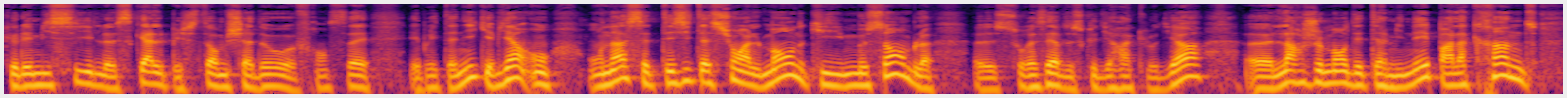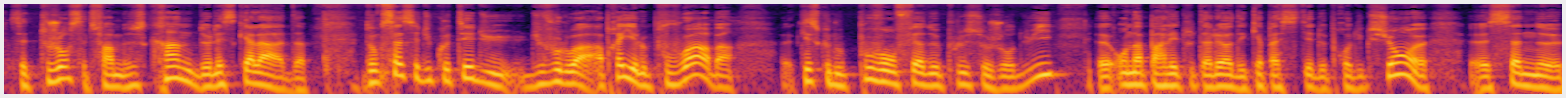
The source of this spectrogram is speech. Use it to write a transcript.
que les missiles Scalp et Storm Shadow français et britanniques, eh bien on, a cette hésitation allemande qui me semble, euh, sous réserve de ce que dira Claudia, largement déterminée par la crainte, c'est toujours cette fameuse crainte de l'escalade. Donc ça c'est du côté du, du vouloir. Après il y a le pouvoir, ben euh, qu'est-ce que nous pouvons faire de plus aujourd'hui euh, On a parlé tout à l'heure des capacités de production. Euh,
